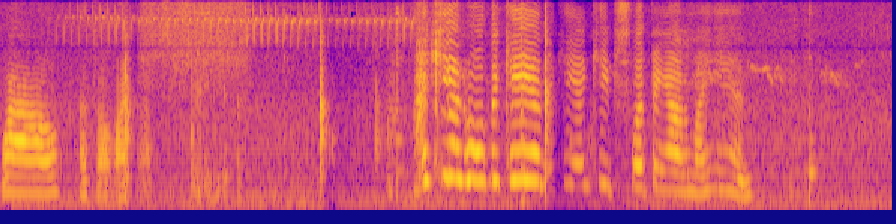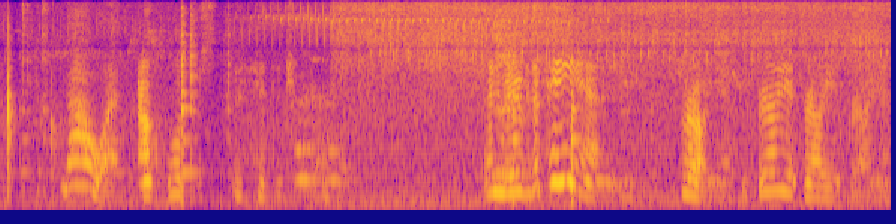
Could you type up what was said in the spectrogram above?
Wow. That's all I got to say here. I can't hold the can. The can keeps slipping out of my hand. Now what? Oh, we'll just hit the trigger. And move the pan. Brilliant. Brilliant, brilliant, brilliant.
